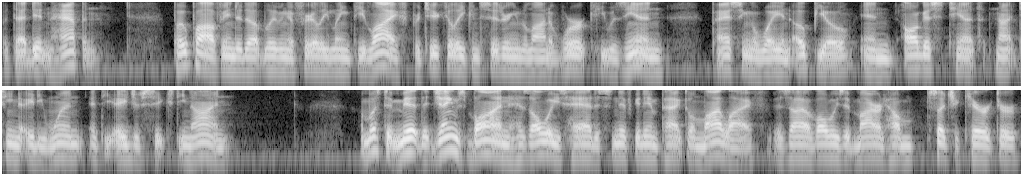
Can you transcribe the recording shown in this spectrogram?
But that didn't happen. Popov ended up living a fairly lengthy life, particularly considering the line of work he was in, passing away in Opio in August 10, 1981, at the age of 69. I must admit that James Bond has always had a significant impact on my life, as I have always admired how such a character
